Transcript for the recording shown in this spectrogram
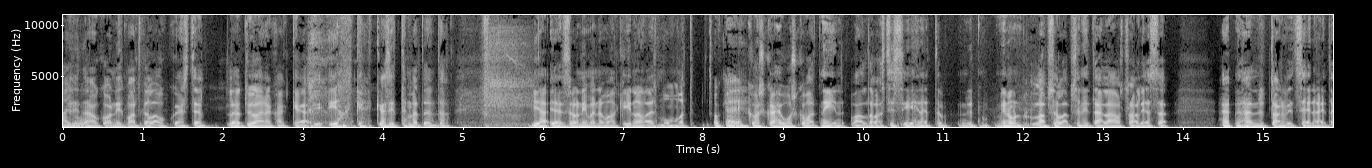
Ja juu. sitten aukoo niitä matkalaukkuja ja sitten löytyy aina kaikkea ihan kä- käsittämätöntä. Ja, ja se on nimenomaan kiinalaismummot. Okay. koska he uskovat niin valtavasti siihen, että nyt minun lapsenlapseni täällä Australiassa, hän, hän nyt tarvitsee näitä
